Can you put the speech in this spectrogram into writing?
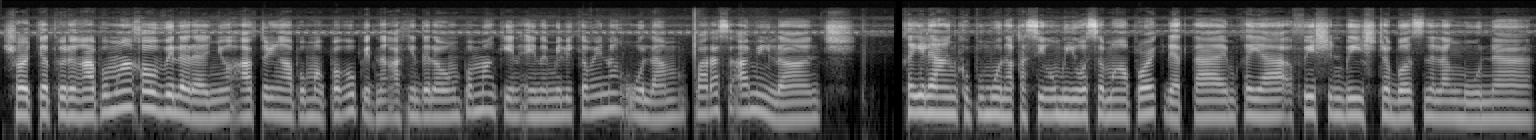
Shortcut ko na nga po mga kauvilarenyo after nga po magpagupit ng aking dalawang pamangkin ay namili kami ng ulam para sa aming lunch. Kailangan ko po muna kasing umiwas sa mga pork that time kaya fish and vegetables na lang muna.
